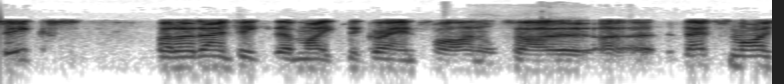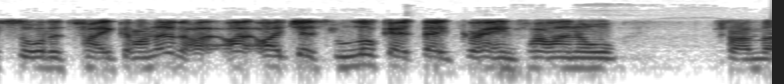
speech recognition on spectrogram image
six, but I don't think they'll make the grand final. So uh, that's my sort of take on it. I, I- I just look at that grand final from a,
